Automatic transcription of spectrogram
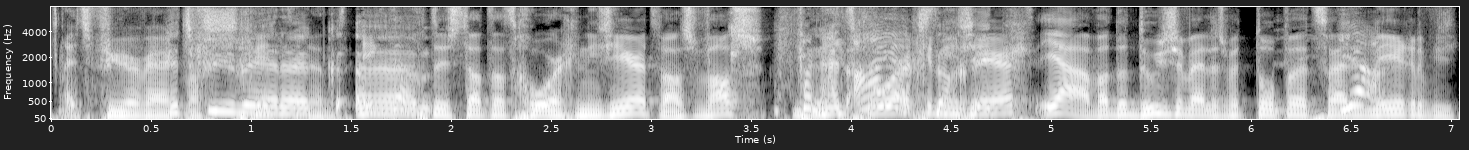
Het vuurwerk Het was vuurwerk, schitterend. ik ehm, dacht dus dat dat georganiseerd was. Was Vanuit niet Ajax, georganiseerd. Ja, want dat doen ze wel eens bij topwedstrijden Ja. in de.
